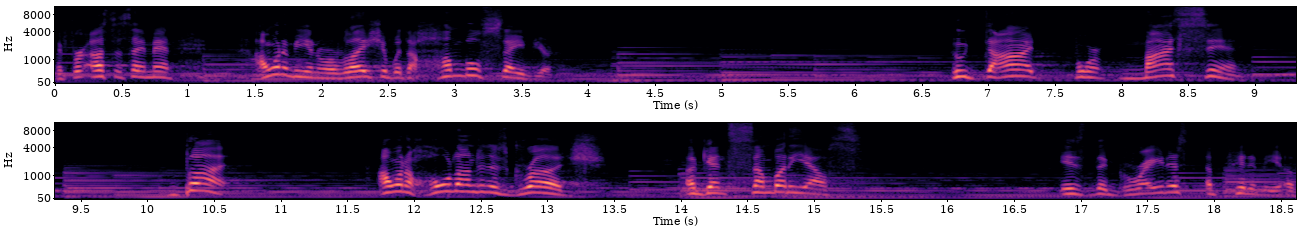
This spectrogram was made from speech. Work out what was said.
And for us to say, man, I want to be in a relationship with a humble Savior who died for my sin, but I want to hold on to this grudge against somebody else is the greatest epitome of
